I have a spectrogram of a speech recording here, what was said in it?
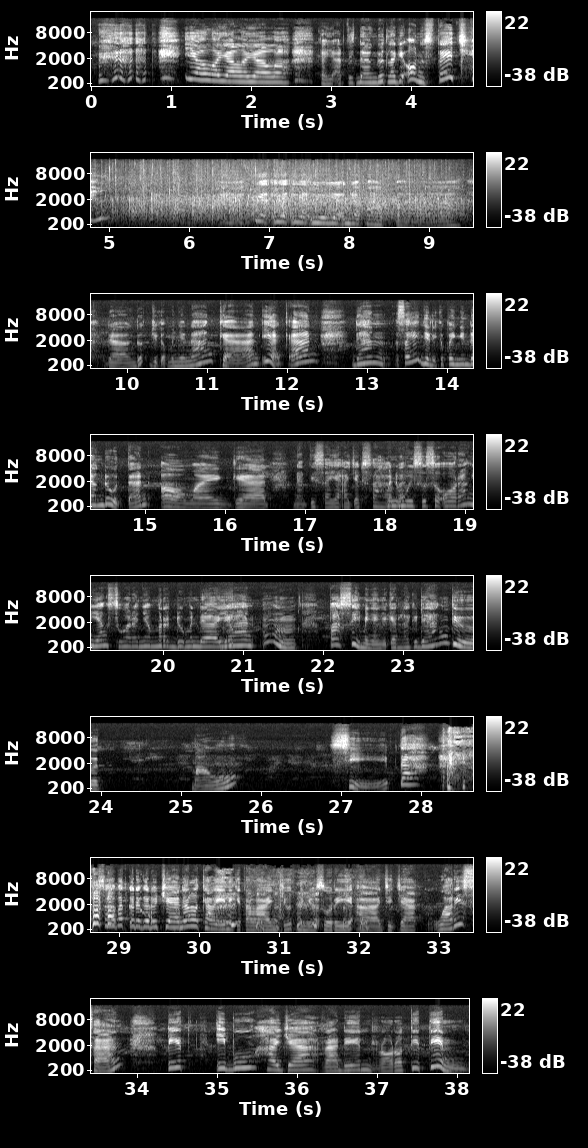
ya Allah, ya Allah, ya Allah. Kayak artis dangdut lagi on stage. ya, ya, iya, iya, iya, nggak apa-apa. Dangdut juga menyenangkan, iya kan? Dan saya jadi kepengen dangdutan. Oh my God. Nanti saya ajak sahabat menemui seseorang yang suaranya merdu mendayu. Dan hmm, pasti menyanyikan lagu dangdut. Mau? Sip dah. Sahabat Gado-Gado Channel, kali ini kita lanjut menyusuri uh, jejak warisan Pit Ibu Haja Raden Roro Titin.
